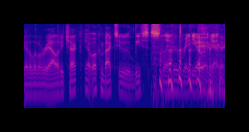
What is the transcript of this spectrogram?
get a little reality check. Yeah, welcome back to Leafs Slander Radio again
